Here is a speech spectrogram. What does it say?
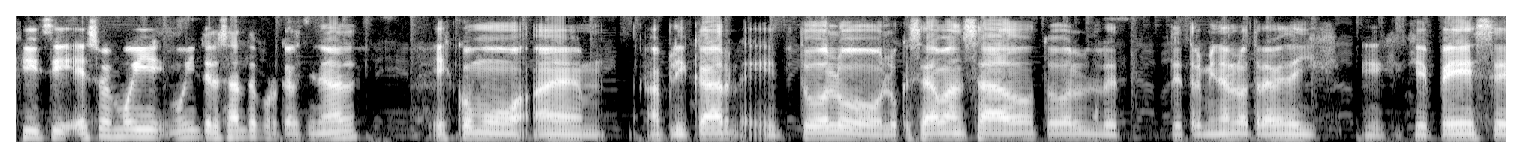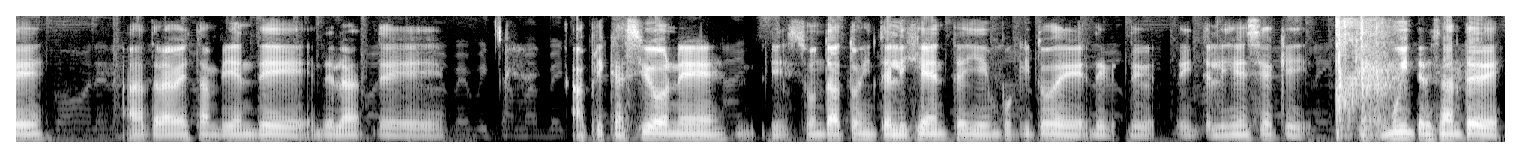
Sí, sí, eso es muy, muy interesante porque al final es como em, aplicar eh, todo lo, que se ha avanzado, todo determinarlo a través de eh, GPS, a través también de, la, de aplicaciones, eh, son datos inteligentes y hay un poquito de, inteligencia que es muy interesante de,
